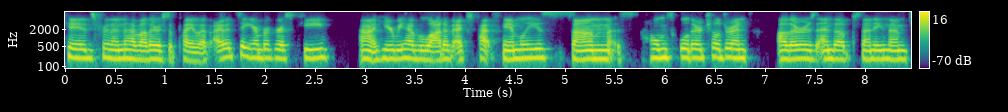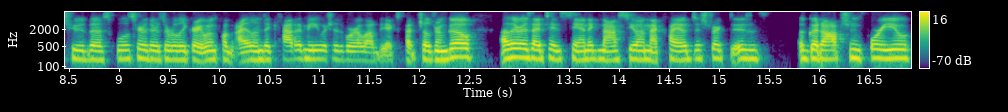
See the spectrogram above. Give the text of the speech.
kids for them to have others to play with. I would say Ambergris Caye. Uh, here we have a lot of expat families. Some homeschool their children. Others end up sending them to the schools here. There's a really great one called Island Academy, which is where a lot of the expat children go. Otherwise, I'd say San Ignacio and that Cayo district is a good option for you.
